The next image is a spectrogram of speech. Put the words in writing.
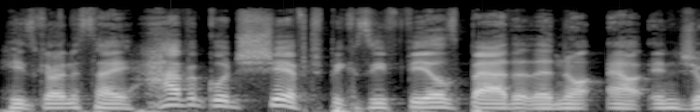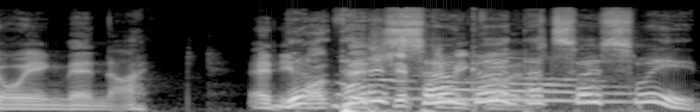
He's going to say have a good shift because he feels bad that they're not out enjoying their night, and he Yeah, wants that their is shift so to be good. good. That's so sweet.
